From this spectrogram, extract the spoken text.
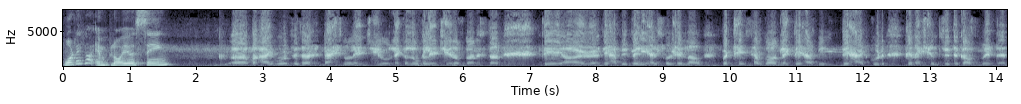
What are your employers saying? Um, I work with a national NGO, like a local NGO in Afghanistan. They are they have been very helpful till now, but things have gone like they have been. They had good connections with the government, and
